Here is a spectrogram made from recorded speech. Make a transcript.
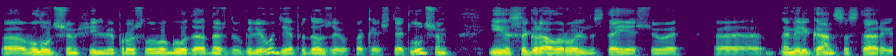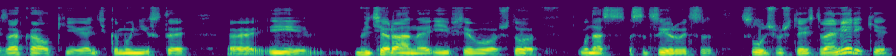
э, в лучшем фильме прошлого года «Однажды в Голливуде», я продолжаю его пока считать лучшим, и сыграл роль настоящего э, американца старой закалки, антикоммуниста э, и ветерана и всего, что у нас ассоциируется с лучшим, что есть в Америке.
